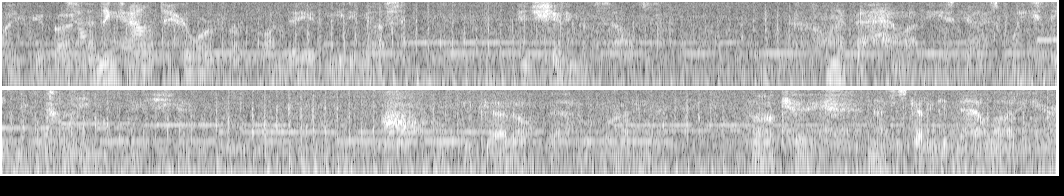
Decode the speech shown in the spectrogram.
wife goodbye, and then they Something's head out out the there. door for a fun day of meeting us and shitting themselves. Why the hell are these guys wasting their time with this shit? We got all that, O'Brien. Okay, now just gotta get the hell out of here.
